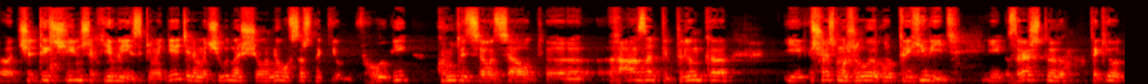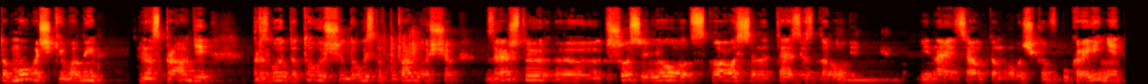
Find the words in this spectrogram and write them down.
е, чи тих чи інших єврейськими діятелями. Очевидно, що у нього все ж таки в голові крутиться оця от е, газа, підтримка і щось можливо його тригерить. І зрештою, такі от обмовочки, вони насправді призводить до того, що до висновку певного, що зрештою е, щось у нього склалося не те зі здоров'ям. І навіть ця автомовочка в Україні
